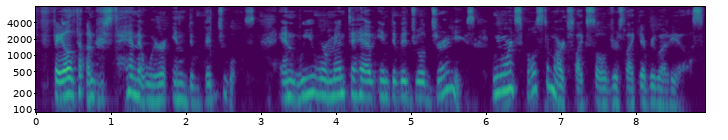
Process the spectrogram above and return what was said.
fail to understand that we're individuals and we were meant to have individual journeys. We weren't supposed to march like soldiers like everybody else.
